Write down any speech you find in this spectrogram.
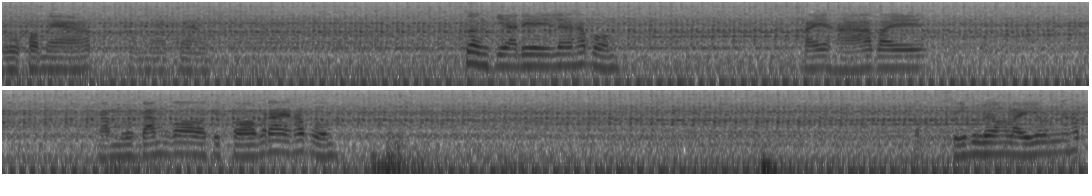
ดูคอมแอร์ครับคอมแอร์แปลงเครื่องเกียร์ดีเลยครับผม ใครหาไป ทำรถดำก็ติดต่อมาได้ครับผมสีบุเรืองไหลยนต์นะครับ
